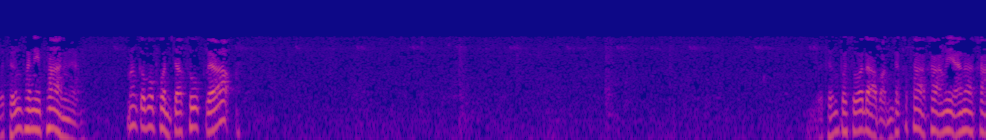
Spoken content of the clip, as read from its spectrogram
มาถึงพระนิพพานเนี่ยมันก็บ่พ้นจากทุกข์แล้ว ถึงพระสวสดาบันทักท่าข้ามีอนาคา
